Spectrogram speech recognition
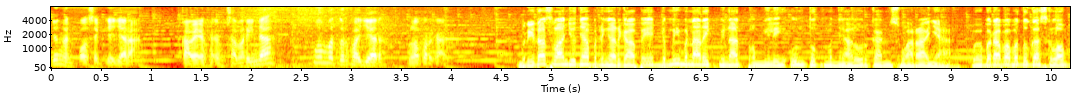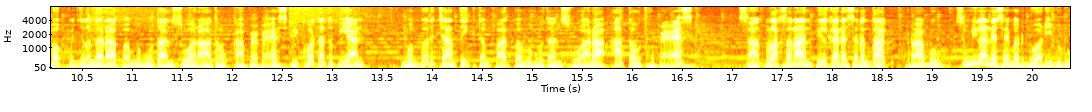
dengan Polsek Jajaran. KPFM Samarinda, Muhammad Nur Fajar melaporkan. Berita selanjutnya pendengar KP demi menarik minat pemilih untuk menyalurkan suaranya. Beberapa petugas kelompok penyelenggara pemungutan suara atau KPPS di kota tepian mempercantik tempat pemungutan suara atau TPS saat pelaksanaan Pilkada serentak Rabu 9 Desember 2020.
